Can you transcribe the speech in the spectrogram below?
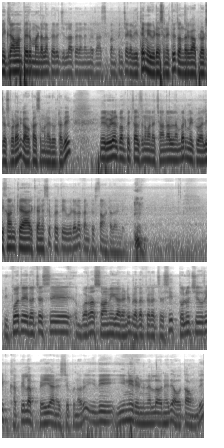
మీ గ్రామం పేరు మండలం పేరు జిల్లా పేరు అనేది మీరు రాసి పంపించగలిగితే మీ వీడియోస్ అనేవి తొందరగా అప్లోడ్ చేసుకోవడానికి అవకాశం అనేది ఉంటుంది. మీరు వీడియోలు పంపించాల్సిన మన ఛానల్ నెంబర్ మీకు అలీఖాన్ కేఆర్కే అనేసి ప్రతి వీడియోలో కనిపిస్తూ ఉంటుందండి. ఇకపోతే ఇది వచ్చేసి బొర్రా స్వామి గారు అండి బ్రదర్ పేరు వచ్చేసి తొలుచూరి కపిల పేయ అనేసి చెప్పినారు. ఇది ఈని రెండు నెలలు అనేది అవుతా ఉంది.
